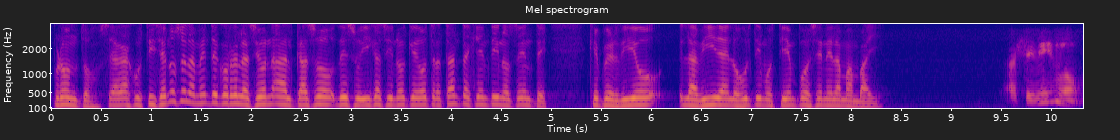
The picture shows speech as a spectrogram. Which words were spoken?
pronto se haga justicia, no solamente con relación al caso de su hija, sino que de otra tanta gente inocente que perdió la vida en los últimos tiempos en el Amambay. Así mismo,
